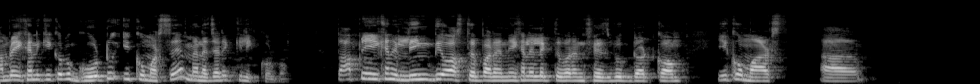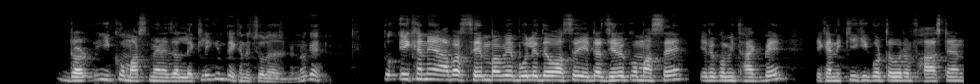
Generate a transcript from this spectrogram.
আমরা এখানে কি করব? গো টু ই কমার্সে ম্যানেজারে ক্লিক করব। তো আপনি এখানে লিঙ্ক দিয়েও আসতে পারেন, এখানে লিখতে পারেন Facebook dot com e commerce dot e commerce manager লিখলে কিন্তু এখানে চলে আসবেন ওকে তো এখানে আবার সেমভাবে বলে দেওয়া আছে, এটা যেরকম আছে, এরকমই থাকবে। এখানে কি কি করতে পারবেন first and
